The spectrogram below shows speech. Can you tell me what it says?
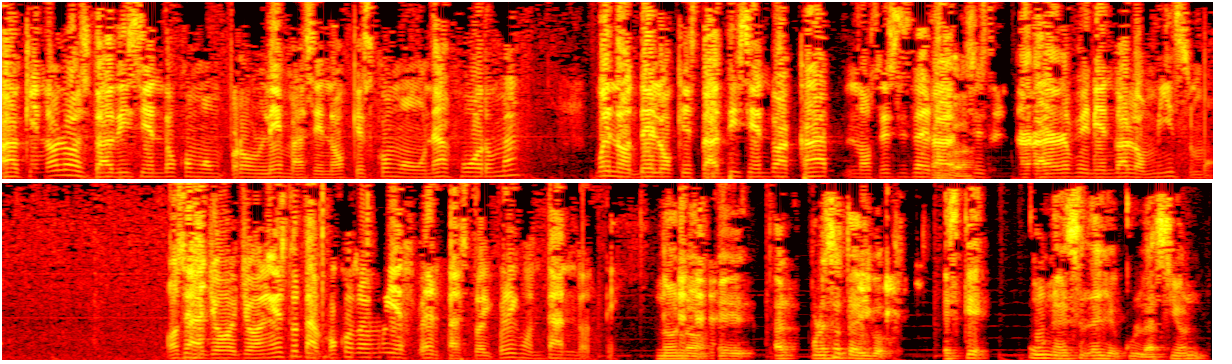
aquí no lo está diciendo como un problema, sino que es como una forma, bueno, de lo que estás diciendo acá, no sé si, será, si se estará refiriendo a lo mismo. O sea, yo, yo en esto tampoco soy muy experta, estoy preguntándote. No, no, eh, por eso te digo, es que una es la eyaculación,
